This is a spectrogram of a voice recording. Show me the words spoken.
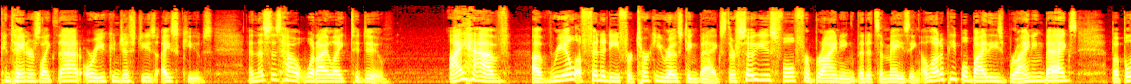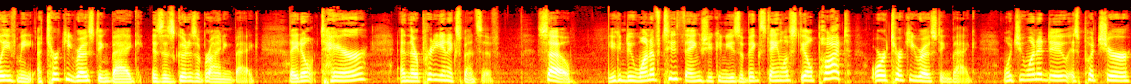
containers like that, or you can just use ice cubes. And this is how what I like to do. I have a real affinity for turkey roasting bags. They're so useful for brining that it's amazing. A lot of people buy these brining bags, but believe me, a turkey roasting bag is as good as a brining bag. They don't tear and they're pretty inexpensive. So, you can do one of two things. You can use a big stainless steel pot or a turkey roasting bag. What you want to do is put your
